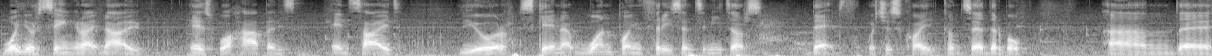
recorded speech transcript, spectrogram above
what you're seeing right now is what happens inside your skin at 1.3 centimeters depth, which is quite considerable. And uh,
